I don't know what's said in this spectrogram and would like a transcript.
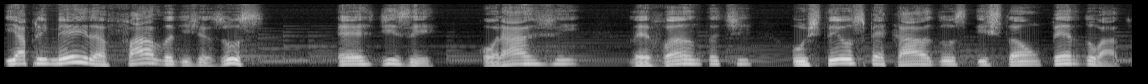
e a primeira fala de Jesus é dizer: coragem, levanta-te, os teus pecados estão perdoados.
